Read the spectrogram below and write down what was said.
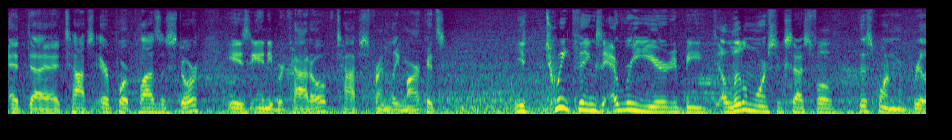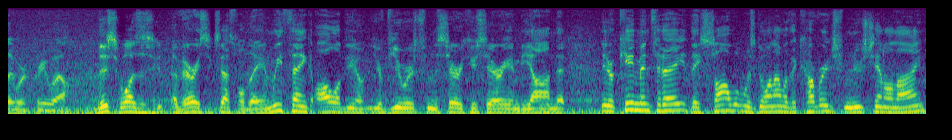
at uh, Tops Airport Plaza store is Andy Bricado of Tops Friendly Markets you tweak things every year to be a little more successful. This one really worked pretty well. This was a very successful day, and we thank all of you know, your viewers from the Syracuse area and beyond that you know came in today. They saw what was going on with the coverage from News Channel 9,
